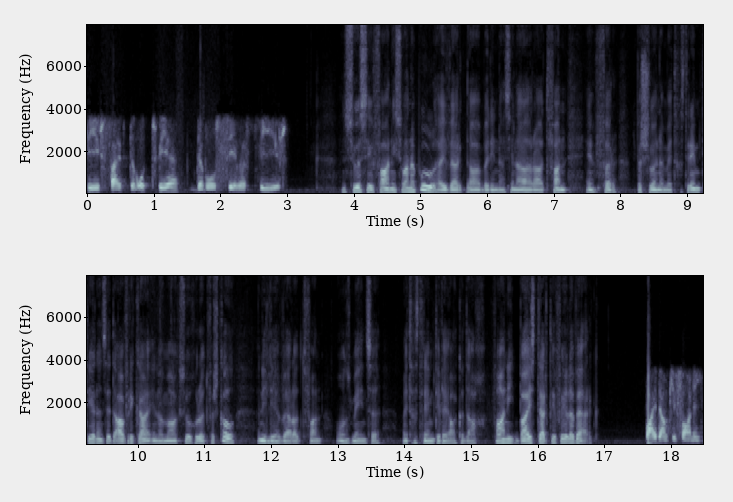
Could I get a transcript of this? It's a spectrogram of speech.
4522774. En so sê Fanie Swanepoel, hy werk daar by die Nasionale Raad van en vir persone met gestremthede in Suid-Afrika en hulle maak so groot verskil in die leefwêreld van ons mense met gestremdhede elke dag. Fanie, baie sterkte vir julle werk. Baie dankie Fanie.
